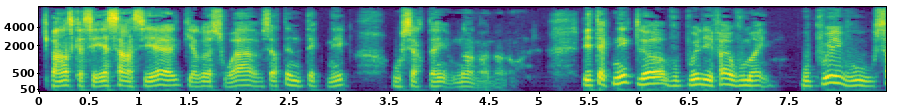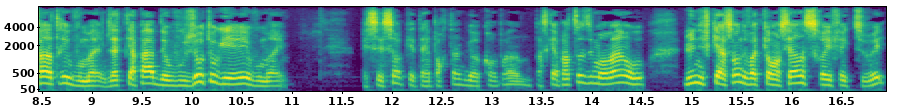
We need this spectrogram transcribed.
qui pense que c'est essentiel, qu'ils reçoivent certaines techniques ou certains... Non, non, non, non. Les techniques, là, vous pouvez les faire vous-même. Vous pouvez vous centrer vous-même. Vous êtes capable de vous auto-guérir vous-même. Et c'est ça qui est important de comprendre. Parce qu'à partir du moment où l'unification de votre conscience sera effectuée,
